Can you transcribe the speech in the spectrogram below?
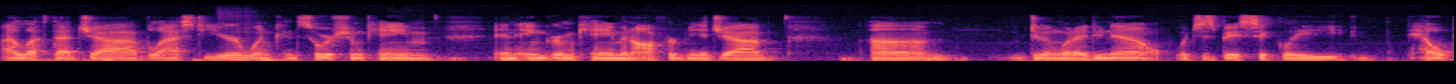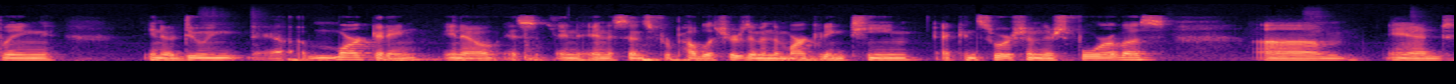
I left that job last year when Consortium came and Ingram came and offered me a job um, doing what I do now, which is basically helping, you know, doing uh, marketing, you know, in, in a sense for publishers. I'm in the marketing team at Consortium. There's four of us. Um, and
